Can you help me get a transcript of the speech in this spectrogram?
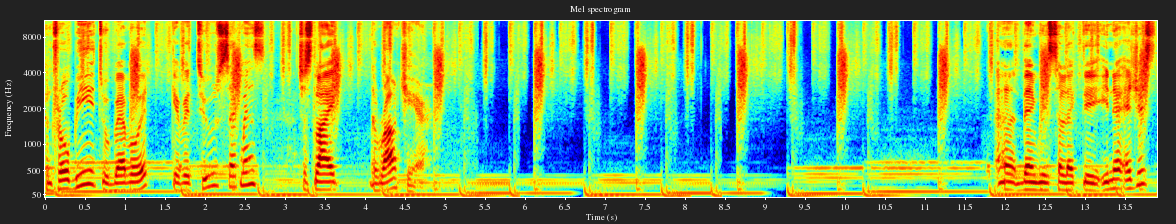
Control B to bevel it, give it two segments, just like the round chair. And then we select the inner edges.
